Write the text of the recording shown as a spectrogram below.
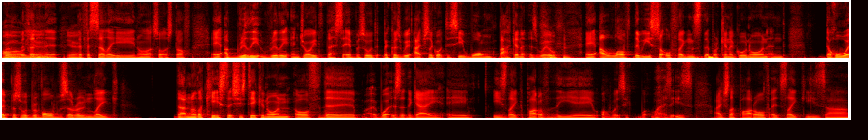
Oh, within yeah, the yeah. the facility and all that sort of stuff. Uh, I really, really enjoyed this episode because we actually got to see Wong back in it as well. uh, I loved the wee subtle things that were kind of going on, and the whole episode revolves around like the another case that she's taken on of the what is it? The guy. Uh, he's like part of the uh, oh what's he what, what is it he's actually a part of it's like he's uh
